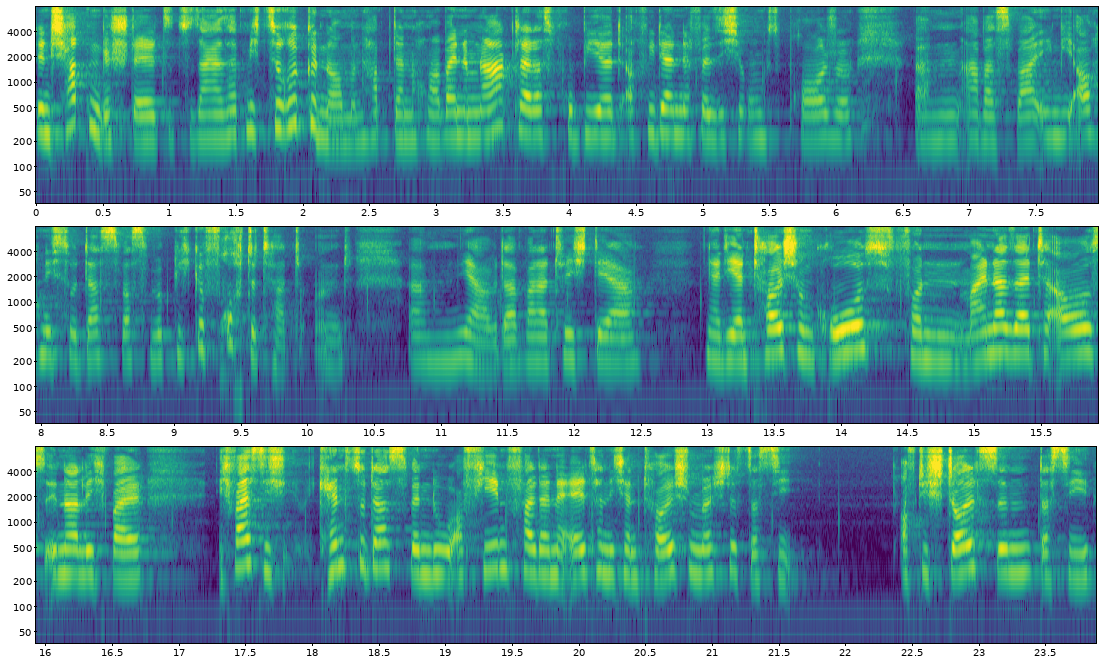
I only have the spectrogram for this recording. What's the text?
den Schatten gestellt sozusagen. Also habe mich zurückgenommen und habe dann nochmal bei einem Makler das probiert, auch wieder in der Versicherungsbranche. Ähm, aber es war irgendwie auch nicht so das, was wirklich gefruchtet hat. Und ähm, ja, da war natürlich der ja, die Enttäuschung groß von meiner Seite aus innerlich, weil ich weiß nicht, kennst du das, wenn du auf jeden Fall deine Eltern nicht enttäuschen möchtest, dass sie auf dich stolz sind, dass sie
